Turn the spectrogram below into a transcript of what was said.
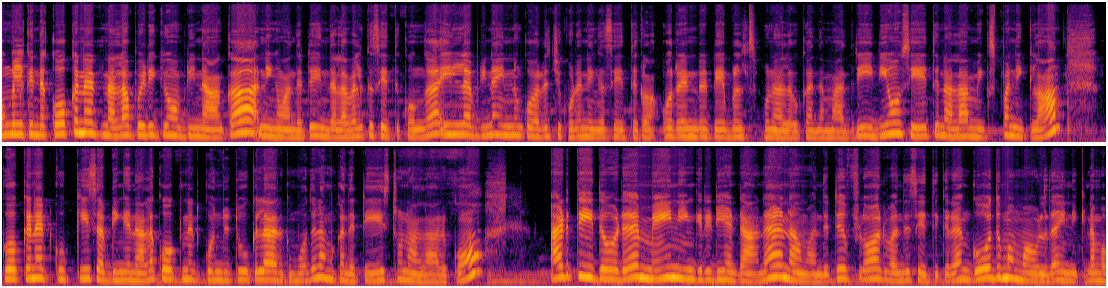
உங்களுக்கு இந்த கோகனட் நல்லா பிடிக்கும் அப்படின்னாக்கா நீங்கள் வந்துட்டு இந்த லெவலுக்கு சேர்த்துக்கோங்க. இல்லை அப்படின்னா இன்னும் குறைச்சி கூட நீங்கள் சேர்த்துக்கலாம். ஒரு ரெண்டு டேபிள் ஸ்பூன் அளவுக்கு அந்த மாதிரி. இதையும் சேர்த்து நல்லா மிக்ஸ் பண்ணிக்கலாம். கோகனட் குக்கீஸ் அப்படிங்கிறனால கோகனட் கொஞ்சம் தூக்கலாக இருக்கும்போது நமக்கு அந்த டேஸ்ட்டும் நல்லாயிருக்கும் அடுத்து இதோட மெயின் இன்க்ரீடியண்ட்டான நான் வந்துட்டு ஃப்ளோர் வந்து சேர்த்துக்கிறேன். கோதுமை மாவில் தான் இன்றைக்கி நம்ம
